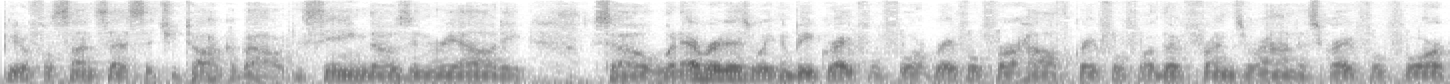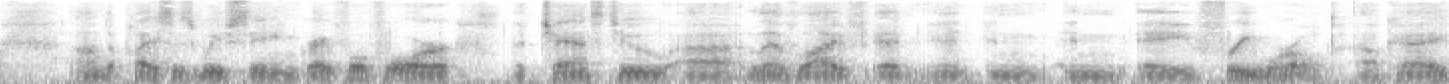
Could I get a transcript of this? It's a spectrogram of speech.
beautiful sunsets that you talk about and seeing those in reality. So, whatever it is we can be grateful for, grateful for our health, grateful for the friends around us, grateful for um, the places we've seen, grateful for the chance to uh, live life in, in, in, a free world, okay?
